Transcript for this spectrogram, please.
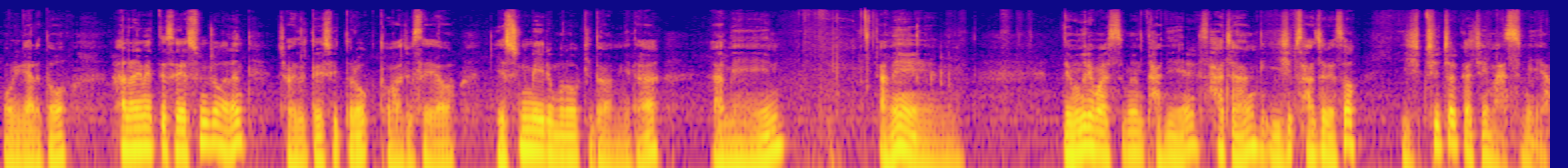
오늘 하루도 하나님의 뜻에 순종하는 저희들 될 수 있도록 도와주세요. 예수님의 이름으로 기도합니다. 아멘. 아멘. 네, 오늘의 말씀은 다니엘 4장 24절에서 27절까지의 말씀이에요.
